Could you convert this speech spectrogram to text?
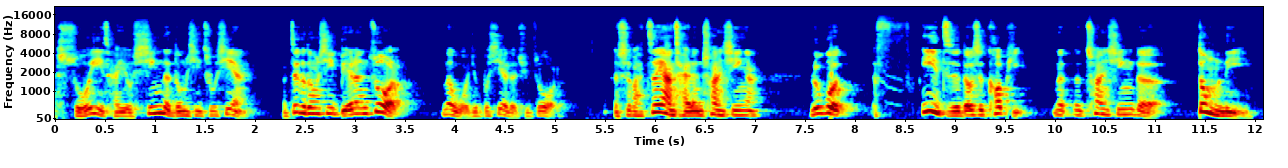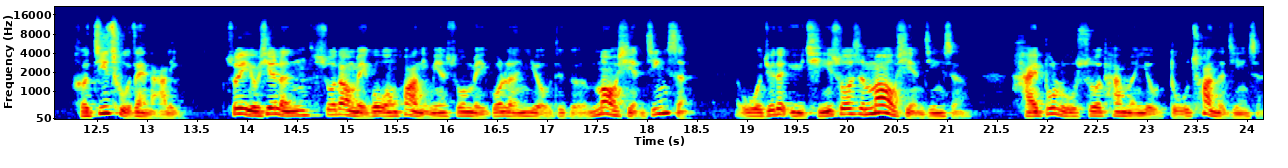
所以才有新的东西出现。这个东西别人做了，那我就不屑的去做了，是吧？这样才能创新啊！如果一直都是 copy，那那创新的动力和基础在哪里。所以有些人说到美国文化里面说美国人有这个冒险精神，我觉得与其说是冒险精神，还不如说他们有独创的精神。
